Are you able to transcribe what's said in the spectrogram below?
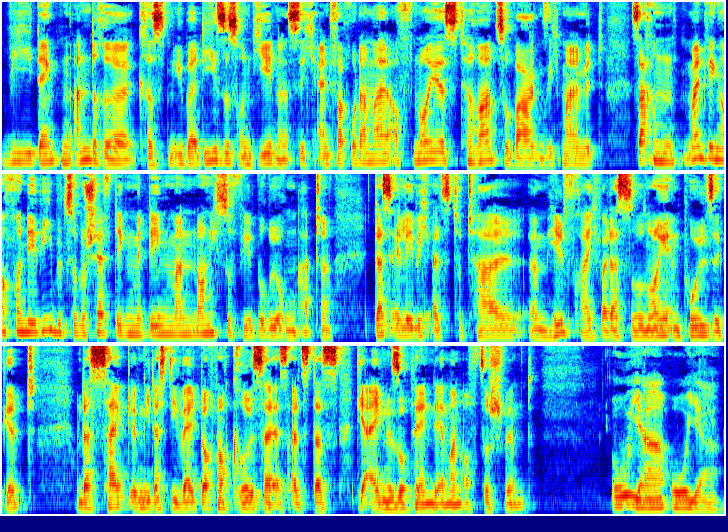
wie denken andere Christen über dieses und jenes, sich einfach oder mal auf neues Terrain zu wagen, sich mal mit Sachen, meinetwegen auch von der Bibel zu beschäftigen, mit denen man noch nicht so viel Berührung hatte. Das erlebe ich als total ähm, hilfreich, weil das so neue Impulse gibt. Und das zeigt irgendwie, dass die Welt doch noch größer ist als das, die eigene Suppe, in der man oft so schwimmt. Oh ja, oh ja.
